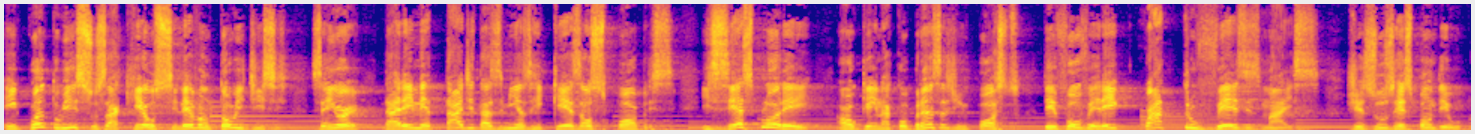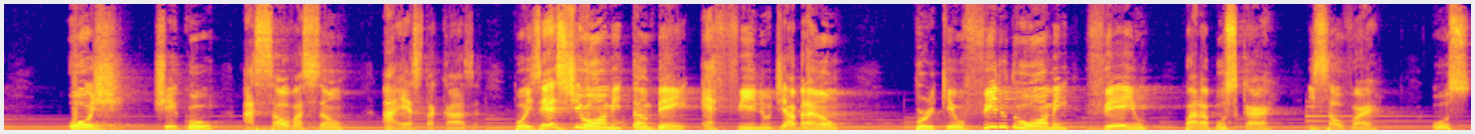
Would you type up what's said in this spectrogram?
Enquanto isso, Zaqueu se levantou e disse: Senhor, darei metade das minhas riquezas aos pobres e se explorei alguém na cobrança de impostos, devolverei quatro vezes mais. Jesus respondeu: Hoje chegou a salvação a esta casa, pois este homem também é filho de Abraão, porque o filho do homem veio para buscar e salvar os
